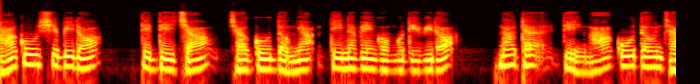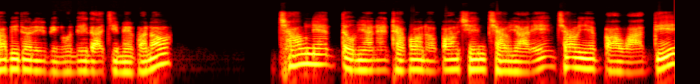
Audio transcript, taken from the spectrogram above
998ပြီးတော့တစ်တစ်6 693ညဒီနှစ်ပင်ကိုမူတည်ပြီးတော့နောက်ထပ်ဒီ993ချပေးသွားတဲ့ပင်ကိုလေ့လာကြည့်မယ်ပါနော် 6နဲ့3များနဲ့ထပ်ပေါင်းတော့ပေါင်းချင်း6ရတယ်6ရဲ့ပါဝါတစ်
